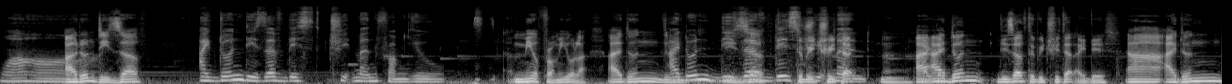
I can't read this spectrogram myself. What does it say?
哇，I don't deserve，I don't deserve this treatment from you。没有 from you 了，I don't I don't deserve this to be treated. I I don't deserve to be treated like this. 啊，I don't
